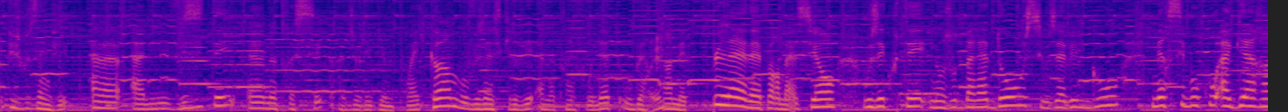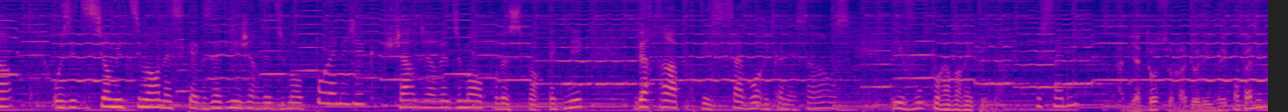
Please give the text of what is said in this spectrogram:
Et puis je vous invite à, aller visiter euh, notre site radiolégumes.com. Vous vous inscrivez à notre infolette où Bertrand met plein d'informations. Vous écoutez nos autres balados si vous avez le goût. Merci beaucoup à Garant aux éditions Multimonde ainsi qu'à Xavier Gervais-Dumont pour la musique, Charles Gervais-Dumont pour le support technique, Bertrand pour tes savoirs et connaissances et vous pour avoir été là. Je vous salue. À bientôt sur Radio Légumes et compagnie.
